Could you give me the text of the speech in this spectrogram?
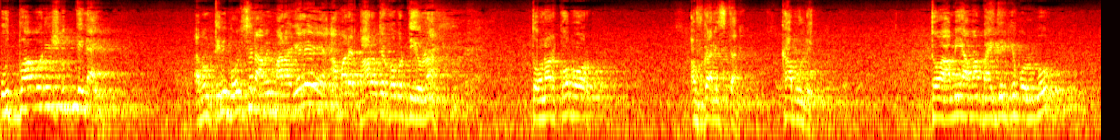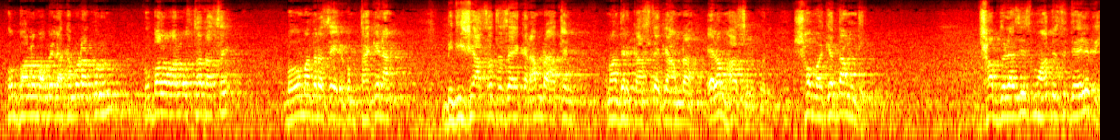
উদ্ভাবনী শক্তি নাই। এবং তিনি বলছেন, আমি মারা গেলে আমার ভারতে খবর দিও না। তো ওনার খবর আফগানিস্তানে, কাবুলে। তো আমি আমার ভাইদেরকে বলব, খুব ভালোভাবে লেখাপড়া করুন, খুব ভালো ভালো ওস্তাদ আছে। বহু মাদ্রাসা এরকম থাকে না। বিদেশি আসাতে যায় আমরা আছেন, ওনাদের কাছ থেকে আমরা এলম হাসিল করি। সময়কে দাম দিই। শাব্দুল আজিজ মহাদিস দেহলেবি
